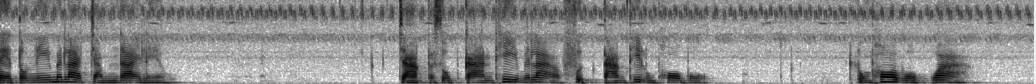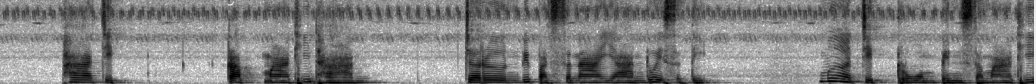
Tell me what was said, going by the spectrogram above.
แต่ตอนนี้แม่ล่าจำได้แล้ว จากประสบการณ์ที่แม่ล่าฝึกตามที่หลวงพ่อบอก หลวงพ่อบอกว่า พาจิตกลับมาที่ฐาน เจริญวิปัสสนาญาณด้วยสติ เมื่อจิตรวมเป็นสมาธิ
